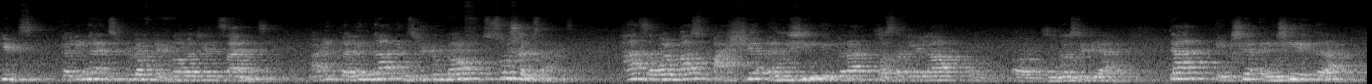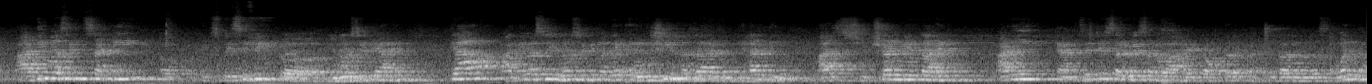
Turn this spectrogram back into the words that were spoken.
किड्स Kalinga institute of technology and science आणि Kalinga institute of social science. हा जवळपास पाचशे ऐंशी एकरात पसरलेला युनिव्हर्सिटी आहे. त्यात एकशे ऐंशी एकरात आदिवासींसाठी एक स्पेसिफिक युनिव्हर्सिटी आहे. त्या आदिवासी युनिव्हर्सिटीमध्ये ऐंशी हजार विद्यार्थी आज शिक्षण घेत आहेत. आणि त्यांचे जे सर्वे सर्व आहेत डॉक्टर अच्युतानंद समंता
